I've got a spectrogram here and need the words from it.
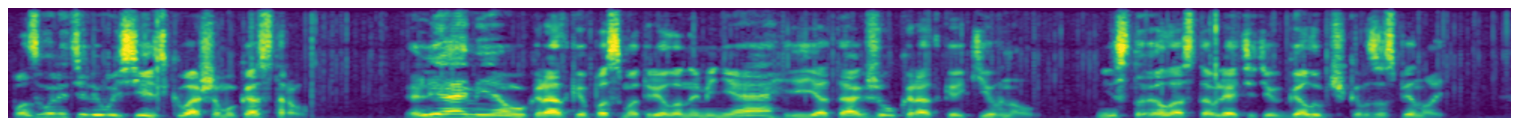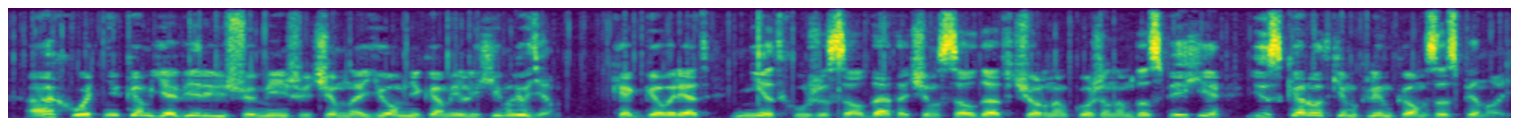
Позволите ли вы сесть к вашему костру? Лиамия украдкой посмотрела на меня, и я также украдкой кивнул. Не стоило оставлять этих голубчиков за спиной. Охотникам я верю еще меньше, чем наемникам и лихим людям. Как говорят, нет хуже солдата, чем солдат в черном кожаном доспехе и с коротким клинком за спиной.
